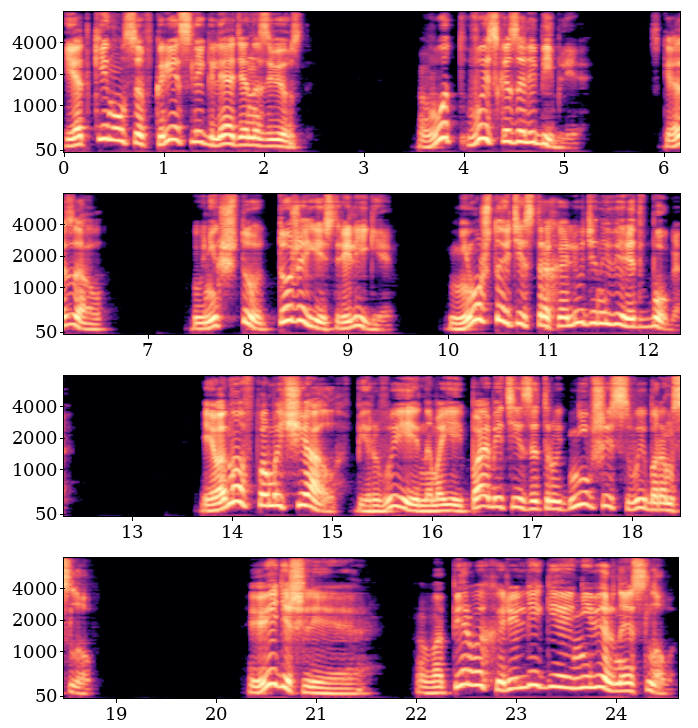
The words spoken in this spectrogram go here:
и откинулся в кресле, глядя на звезды. «Вот вы сказали Библия». «Сказал». «У них что, тоже есть религия? Неужто эти страхолюдины верят в Бога?» Иванов помычал, впервые на моей памяти затруднившись с выбором слов. «Видишь ли, во-первых, религия – неверное слово.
